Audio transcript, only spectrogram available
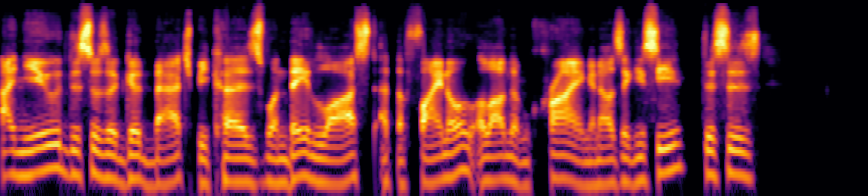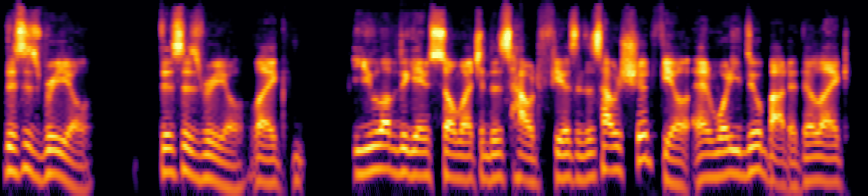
I knew this was a good batch because when they lost at the final, a lot of them crying, and I was like, you see, this is this is real, this is real. Like you love the game so much, and this is how it feels, and this is how it should feel. And what do you do about it? They're like,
